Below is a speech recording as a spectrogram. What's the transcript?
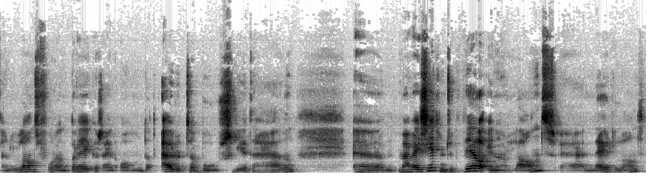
een land voor aan het breken zijn om dat uit het taboes weer te halen. Ehm, maar wij zitten natuurlijk wel in een land, eh, Nederland,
